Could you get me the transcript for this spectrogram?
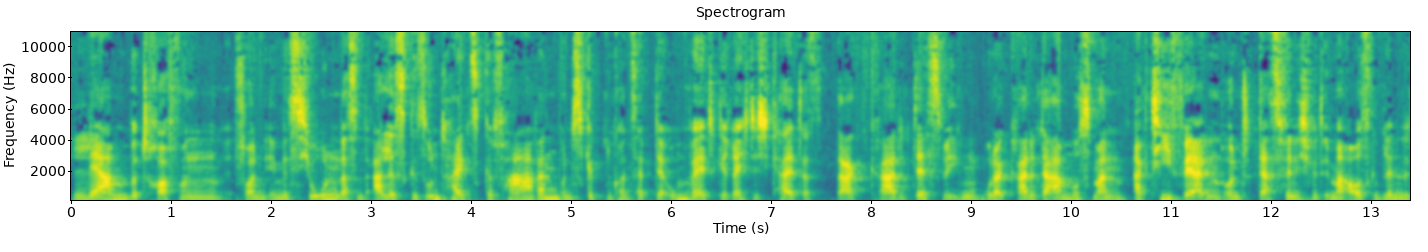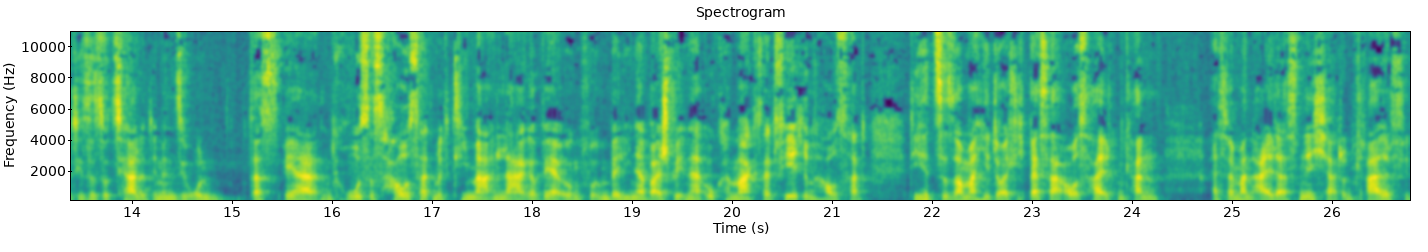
Lärm betroffen, von Emissionen. Das sind alles Gesundheitsgefahren. Und es gibt ein Konzept der Umweltgerechtigkeit, das sagt gerade deswegen oder gerade da muss man aktiv werden. Und das, finde ich, wird immer ausgeblendet, diese soziale Dimension dass wer ein großes Haus hat mit Klimaanlage, wer irgendwo im Berliner Beispiel in der Uckermark Ferienhaus hat, die Hitze Sommer hier deutlich besser aushalten kann, als wenn man all das nicht hat. Und gerade für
